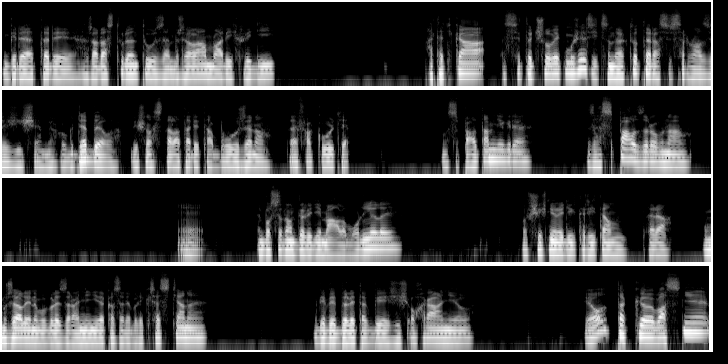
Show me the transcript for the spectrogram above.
kde tedy řada studentů zemřela, mladých lidí. A teďka si to člověk může říct, no jak to teda si srovnal s Ježíšem, jako kde byl, když nastala tady ta bouře na té fakultě. On spal tam někde? Zaspal zrovna? Nebo se tam ty lidi málo modlili? No všichni lidi, kteří tam teda umřeli nebo byli zraněni, tak asi nebyli křesťané. Kdyby byli, tak by Ježíš ochránil. Jo, tak vlastně,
